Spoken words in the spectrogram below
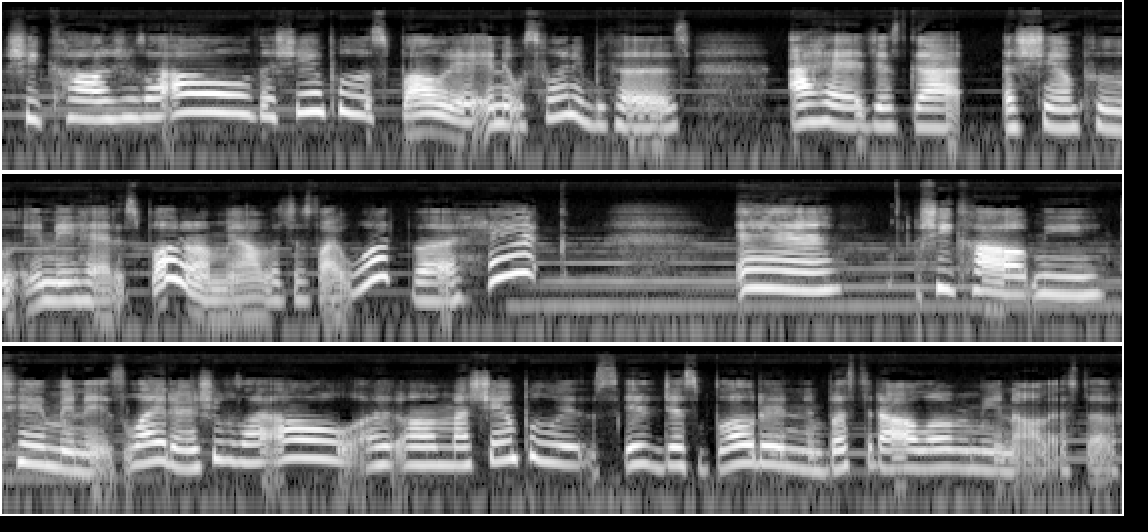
she called, she was like, Oh, the shampoo exploded. And it was funny because I had just got a shampoo and it had exploded on me. I was just like, What the heck? And she called me 10 minutes later and she was like, Oh, uh, um, my shampoo is it just bloated and busted all over me and all that stuff.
